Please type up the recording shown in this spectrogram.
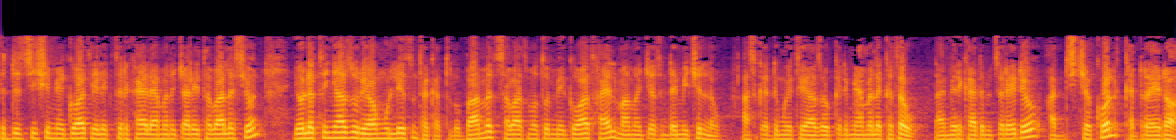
6000 ሜጋዋት የኤሌክትሪክ ኃይል ያመነጫል የተባለ ሲሆን የሁለተኛ ዙር ያው ሙሌቱን ተከትሎ በአመት 700 ሜጋዋት ኃይል ማመንጨት እንደሚችል ነው አስቀድሞ የተያዘው ቅድም ያመለከተው። ለአሜሪካ ድምጽ ሬዲዮ አዲስ ቸኮል ከድሬዳዋ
